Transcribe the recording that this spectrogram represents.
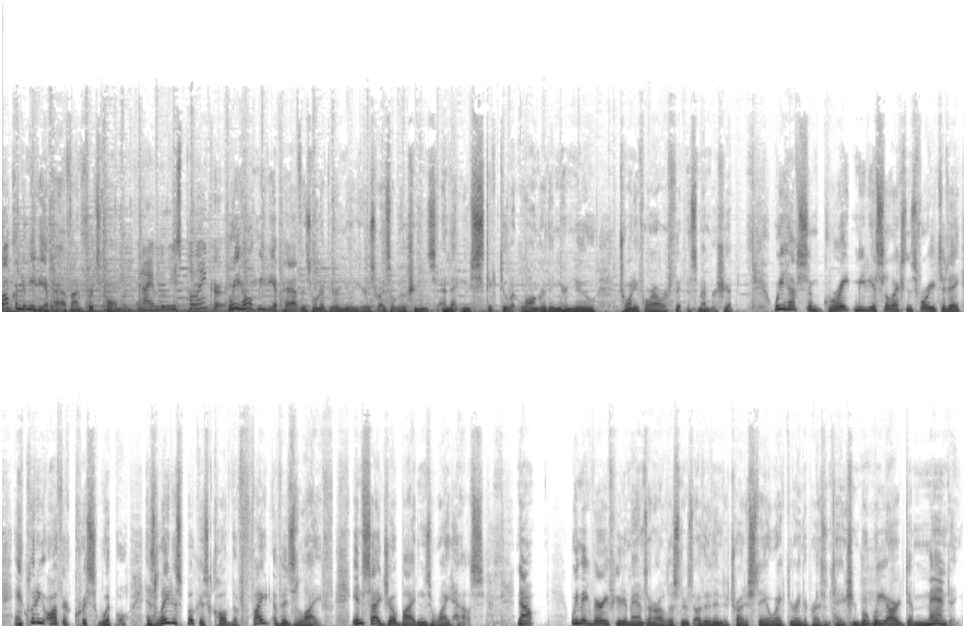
Welcome to MediaPath. I'm Fritz Coleman. And I'm Louise Palanker. We hope MediaPath is one of your New Year's resolutions and that you stick to it longer than your new 24 hour fitness membership. We have some great media selections for you today, including author Chris Whipple. His latest book is called The Fight of His Life Inside Joe Biden's White House. Now, we make very few demands on our listeners other than to try to stay awake during the presentation, but mm-hmm. we are demanding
